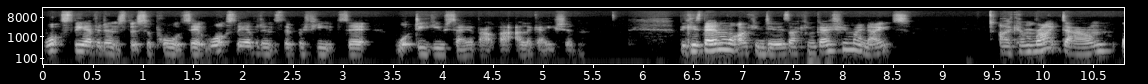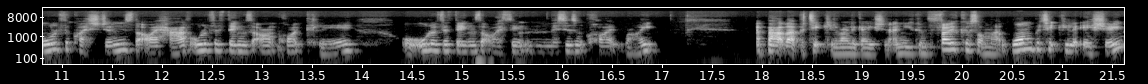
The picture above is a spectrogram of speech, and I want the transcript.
What's the evidence that supports it? What's the evidence that refutes it? What do you say about that allegation? Because then what I can do is I can go through my notes. I can write down all of the questions that I have, all of the things that aren't quite clear, or all of the things that I think mm, this isn't quite right about that particular allegation. And you can focus on that one particular issue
